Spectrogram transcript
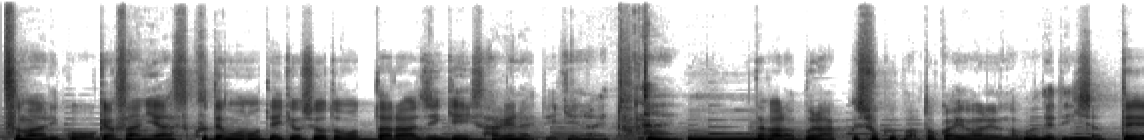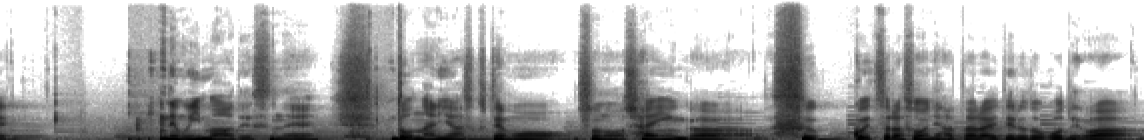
つまりこうお客さんに安くて物を提供しようと思ったら人件費下げないといけないと、はい、だからブラック職場とか言われるのが出てきちゃって、でも今はですねどんなに安くてもその社員がすっごい辛そうに働いてるところでは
